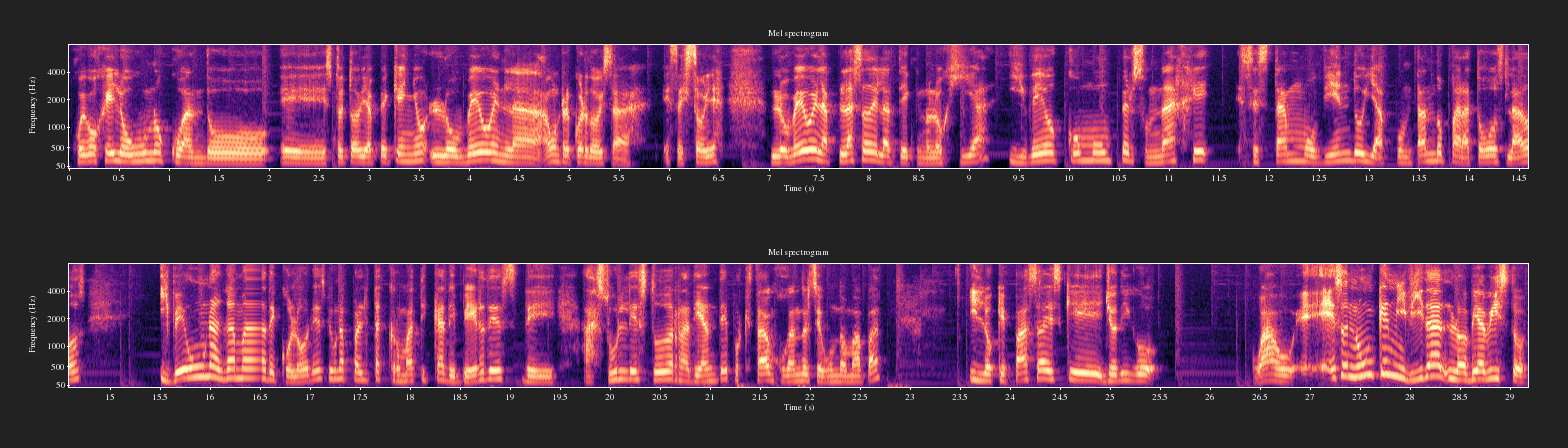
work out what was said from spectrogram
Juego Halo 1 cuando eh, estoy todavía pequeño, lo veo en la, aún recuerdo esa, esa historia, lo veo en la Plaza de la Tecnología y veo como un personaje se está moviendo y apuntando para todos lados y veo una gama de colores, veo una paleta cromática de verdes, de azules, todo radiante porque estaban jugando el segundo mapa. Y lo que pasa es que yo digo, wow, eso nunca en mi vida lo había visto.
